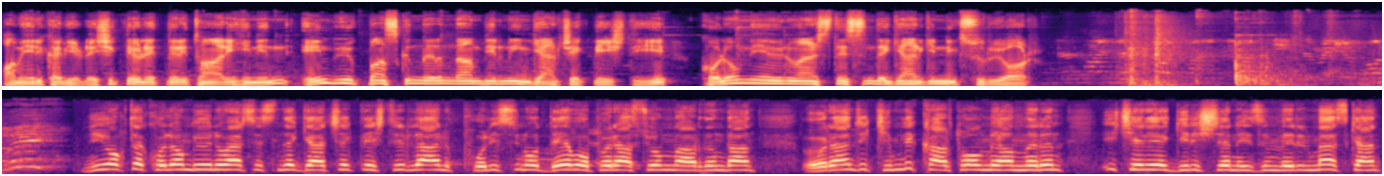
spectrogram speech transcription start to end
Amerika Birleşik Devletleri tarihinin en büyük baskınlarından birinin gerçekleştiği Kolombiya Üniversitesi'nde gerginlik sürüyor. New York'ta Kolombiya Üniversitesi'nde gerçekleştirilen polisin o dev operasyonun ardından öğrenci kimlik kartı olmayanların içeriye girişlerine izin verilmezken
